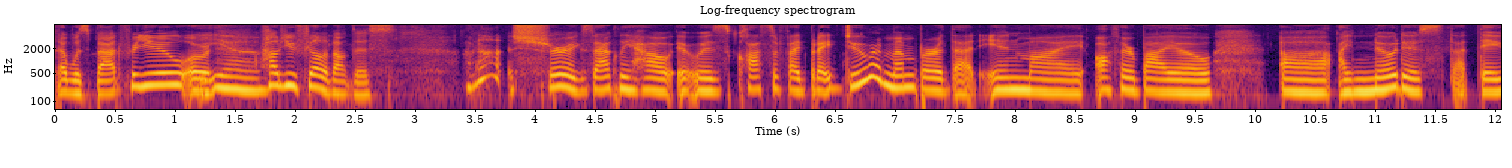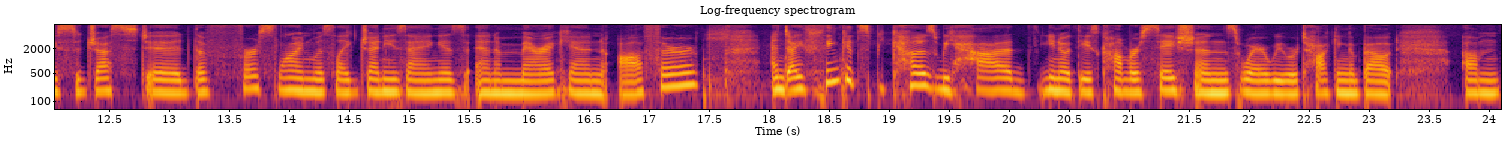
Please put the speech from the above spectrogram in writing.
that was bad for you, or Yeah. how do you feel about this? I'm not sure exactly how it was classified, but I do remember that in my author bio, uh, I noticed that they suggested the first line was like Jenny Zhang is an American author. And I think it's because we had, you know, these conversations where we were talking about um,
